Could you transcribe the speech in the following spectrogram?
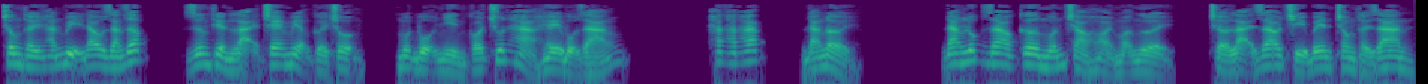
Trông thấy hắn bị đau dáng dấp, dương thiền lại che miệng cười trộm, một bộ nhìn có chút hả hê bộ dáng hhh đáng đời. Đang lúc giao cơ muốn chào hỏi mọi người, trở lại giao chỉ bên trong thời gian,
